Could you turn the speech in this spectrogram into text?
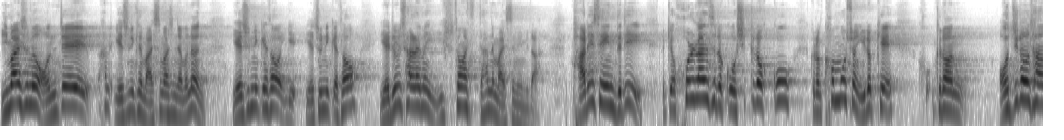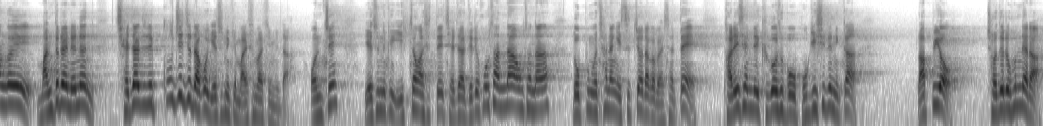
이 말씀은 언제 예수님께서 말씀하시냐면은 예수님께서 예 수님께서 예루살렘에 입성하실 때 하는 말씀입니다. 바리새인들이 이렇게 혼란스럽고 시끄럽고 그런 컨모션 이렇게 그런 어지러운 상황을 만들어내는 제자들이 꾸짖으라고 예수님께 말씀하십니다. 언제? 예수님께 입성하실 때 제자들이 호산나 호산나 높은 건 찬양이 있을지어다가 말씀할 때 바리새인들이 그것을 보고 보기 싫으니까 라비오 저들을 혼내라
